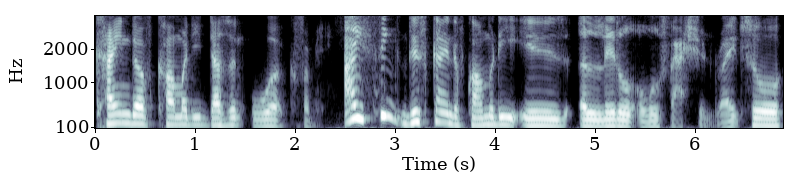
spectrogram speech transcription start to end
kind of comedy doesn't work for me. I think this kind of comedy is a little old fashioned, right? So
